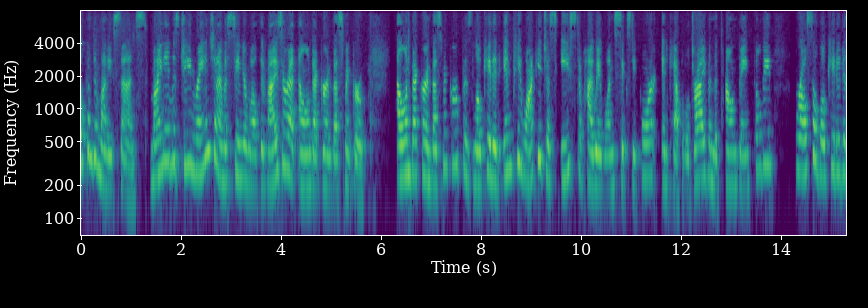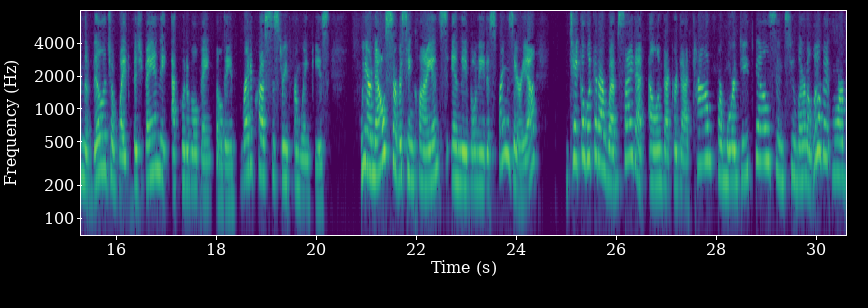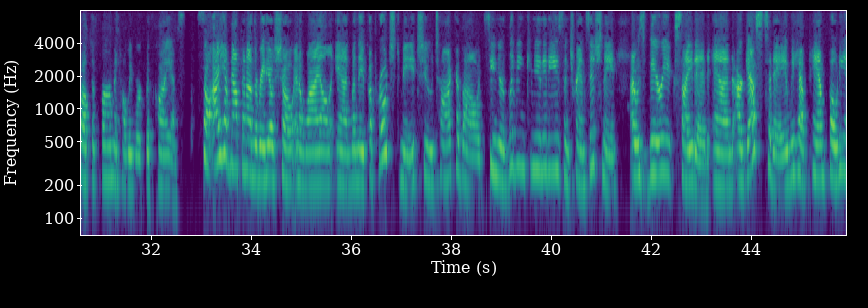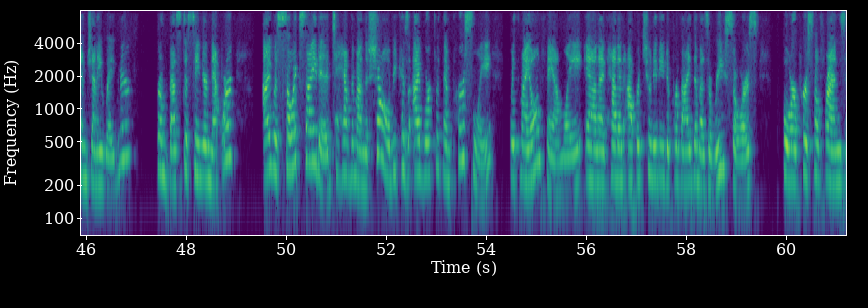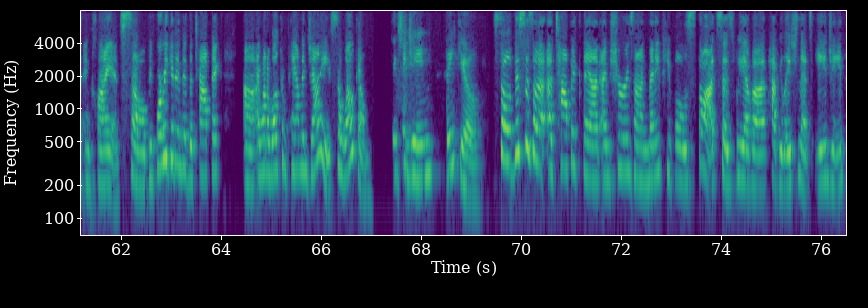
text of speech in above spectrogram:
Welcome to Money Sense. My name is Jean Range, and I'm a senior wealth advisor at Ellenbecker Investment Group. Ellenbecker Investment Group is located in Pewaukee, just east of Highway 164 and Capitol Drive in the Town Bank Building. We're also located in the village of Whitefish Bay in the Equitable Bank Building, right across the street from Winkies. We are now servicing clients in the Bonita Springs area Take a look at our website at ellenbecker.com for more details and to learn a little bit more about the firm and how we work with clients. So, I have not been on the radio show in a while. And when they approached me to talk about senior living communities and transitioning, I was very excited. And our guests today, we have Pam Foti and Jenny Wagner from Vesta Senior Network. I was so excited to have them on the show because I've worked with them personally with my own family, and I've had an opportunity to provide them as a resource for personal friends and clients. So before we get into the topic, uh, I want to welcome Pam and Jenny. So welcome. Thanks, Jean. Thank you. So this is a, a topic that I'm sure is on many people's thoughts as we have a population that's aging.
